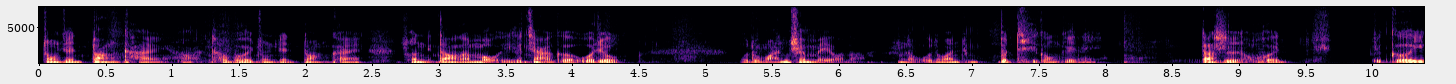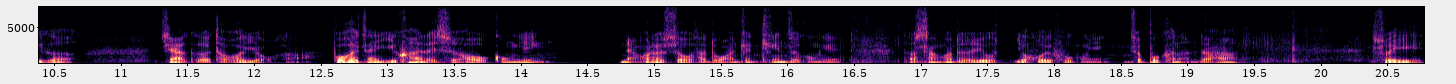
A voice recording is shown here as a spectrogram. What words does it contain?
中间断开啊，它不会中间断开，说你到了某一个价格，我就我就完全没有了，那我就完全不提供给你。但是回隔一个价格它会有了，不会在一块的时候供应，两块的时候它就完全停止供应，到三块的时候又又恢复供应，这不可能的哈。所以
